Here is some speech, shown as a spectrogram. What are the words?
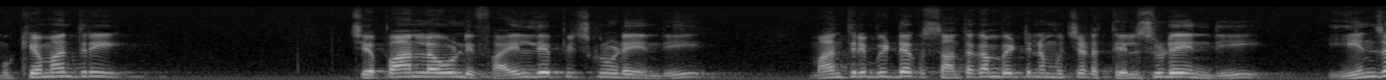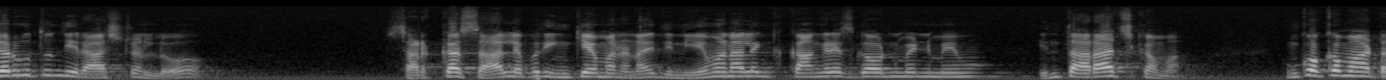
ముఖ్యమంత్రి జపాన్లో ఉండి ఫైల్ తెప్పించుకునుడేంది? మంత్రి బిడ్డకు సంతకం పెట్టిన ముచ్చట తెలుసుడేంది? ఏం జరుగుతుంది రాష్ట్రంలో? సర్కసా? లేకపోతే ఇంకేమన్నా? దీన్ని ఏమనాలి ఇంకా కాంగ్రెస్ గవర్నమెంట్ మేము? ఇంత అరాచకమా? ఇంకొక మాట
